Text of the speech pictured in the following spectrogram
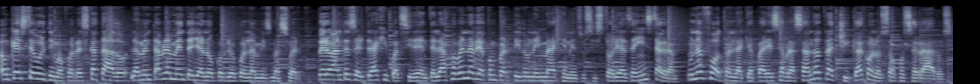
Aunque este último fue rescatado, lamentablemente ya no corrió con la misma suerte. Pero antes del trágico accidente, la joven había compartido una imagen en sus historias de Instagram, una foto en la que aparece abrazando a otra chica con los ojos cerrados.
